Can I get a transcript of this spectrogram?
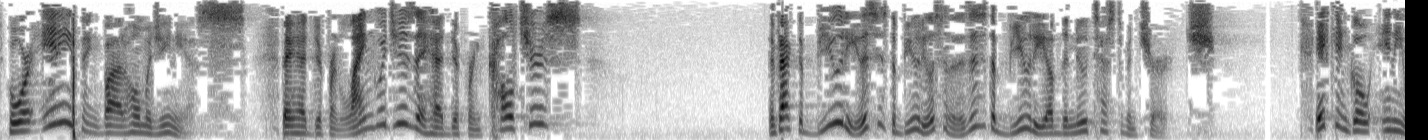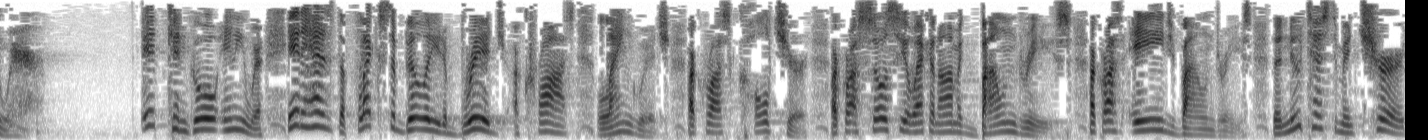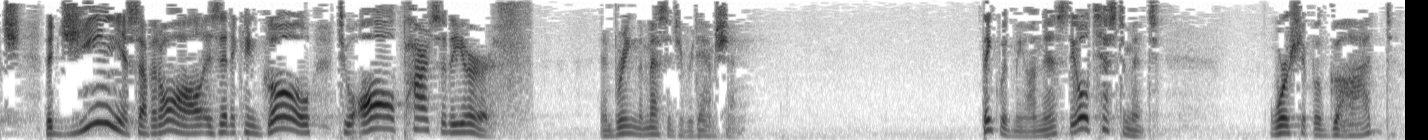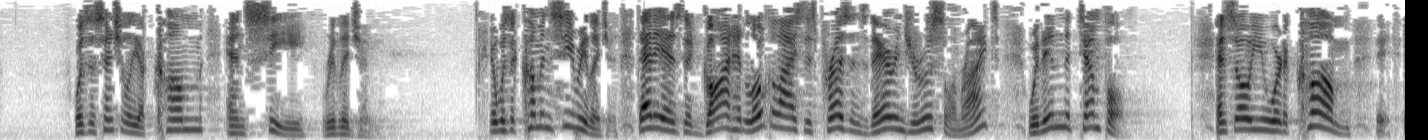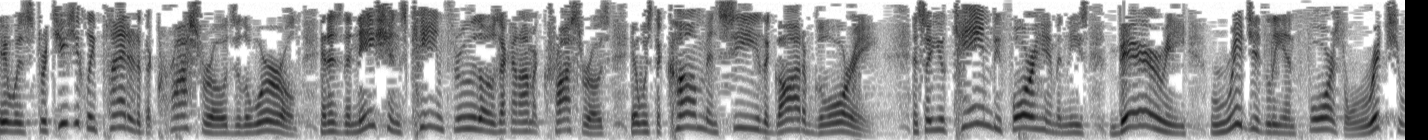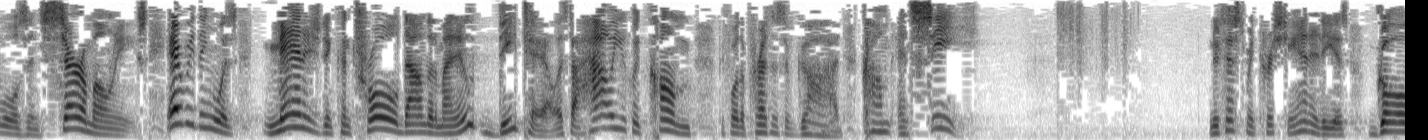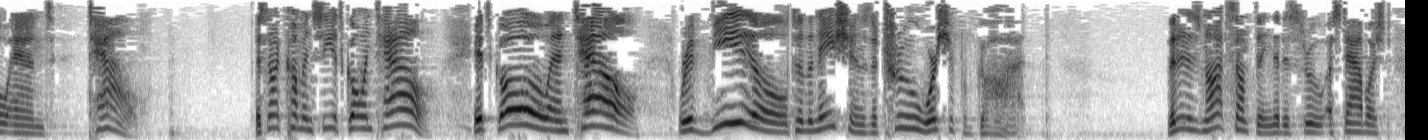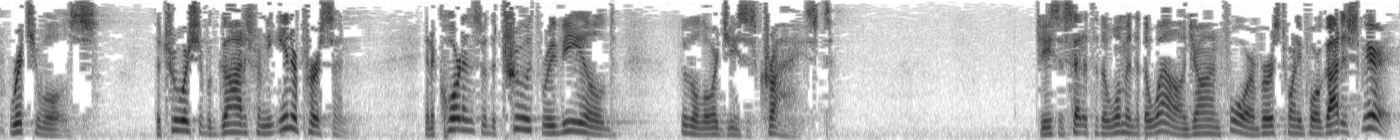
who were anything but homogeneous. They had different languages, they had different cultures. In fact, the beauty, this is the beauty, listen to this, this is the beauty of the New Testament church. It can go anywhere. It can go anywhere. It has the flexibility to bridge across language, across culture, across socioeconomic boundaries, across age boundaries. The New Testament church, the genius of it all is that it can go to all parts of the earth and bring the message of redemption. Think with me on this. The Old Testament worship of God was essentially a come and see religion. It was a come and see religion. That is, that God had localized His presence there in Jerusalem, right? Within the temple. And so you were to come. It was strategically planted at the crossroads of the world. And as the nations came through those economic crossroads, it was to come and see the God of glory. And so you came before him in these very rigidly enforced rituals and ceremonies. Everything was managed and controlled down to the minute detail as to how you could come before the presence of God. Come and see. New Testament Christianity is go and tell. It's not come and see, it's go and tell. It's go and tell. Reveal to the nations the true worship of God. That it is not something that is through established rituals. The true worship of God is from the inner person, in accordance with the truth revealed through the Lord Jesus Christ. Jesus said it to the woman at the well in John 4 and verse 24 God is spirit,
